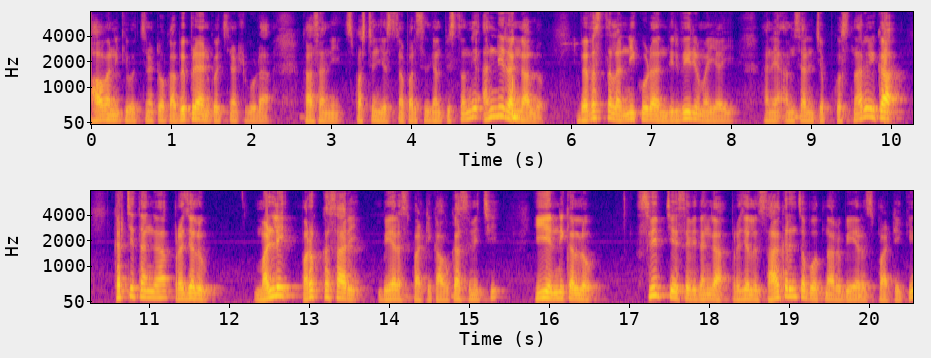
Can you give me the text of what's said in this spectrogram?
భావానికి వచ్చినట్టు ఒక అభిప్రాయానికి వచ్చినట్లు కూడా కాసాని స్పష్టం చేస్తున్న పరిస్థితి కనిపిస్తుంది. అన్ని రంగాల్లో వ్యవస్థలన్నీ కూడా నిర్వీర్యమయ్యాయి అనే అంశాన్ని చెప్పుకొస్తున్నారు. ఇక ఖచ్చితంగా ప్రజలు మళ్ళీ మరొక్కసారి బీఆర్ఎస్ పార్టీకి అవకాశం ఇచ్చి ఈ ఎన్నికల్లో స్వీప్ చేసే విధంగా ప్రజలు సహకరించబోతున్నారు బీఆర్ఎస్ పార్టీకి.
